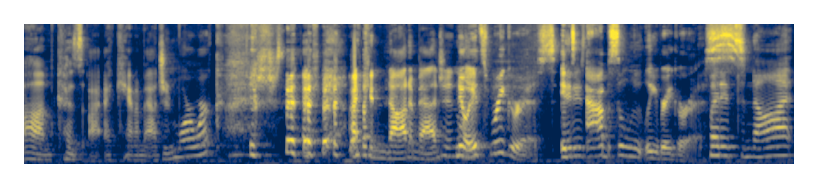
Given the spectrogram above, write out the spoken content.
Um, because I, I can't imagine more work. I, I cannot imagine. No, like- it's rigorous. It's is- absolutely rigorous. but it's not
